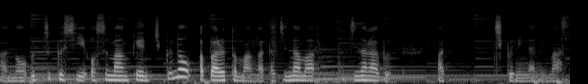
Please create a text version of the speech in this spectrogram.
あの美しいオスマン建築のアパルトマンが立ちなま立ち並ぶ、ま、地区になります。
